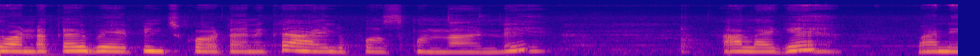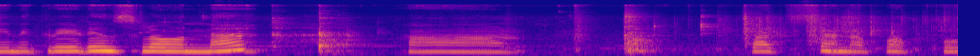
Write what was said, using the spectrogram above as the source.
దొండకాయ వేపించుకోవడానికి ఆయిల్ పోసుకుందామండి. అలాగే మన ఇంగ్రీడియంట్స్లో ఉన్న పచ్చిశనగపప్పు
